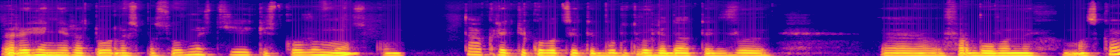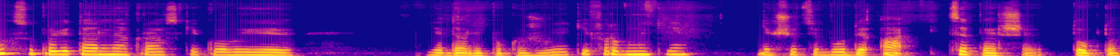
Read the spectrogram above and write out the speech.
регенераторної способності кісткового мозку. Так, ретикулоцити будуть виглядати в е, фарбованих мазках супровітальної окраски, коли я далі покажу, які фарбники, якщо це буде. А, це перше. Тобто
